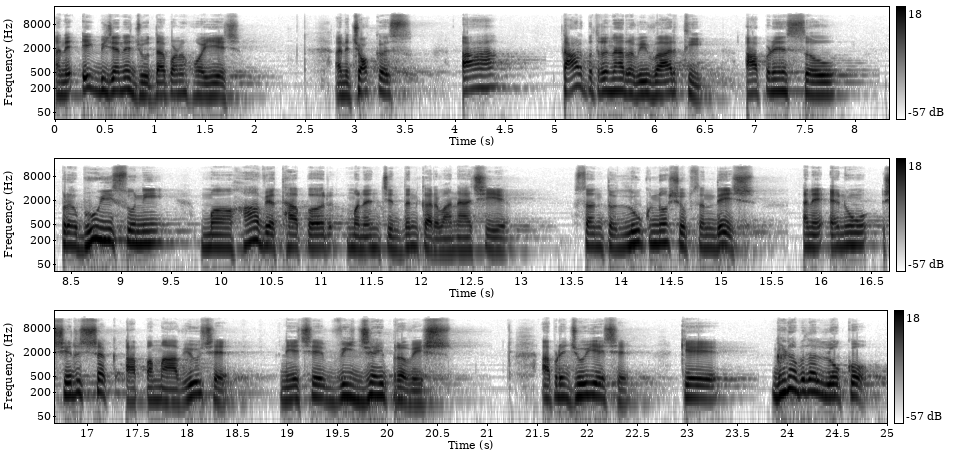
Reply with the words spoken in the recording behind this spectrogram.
અને એકબીજાને જોતા પણ હોઈએ છીએ અને ચોક્કસ આ તાળપત્રના રવિવારથી આપણે સૌ પ્રભુ ઈસુની મહાવ્યથા પર મનન ચિંતન કરવાના છીએ. સંત લૂકનો શુભ સંદેશ અને એનું શીર્ષક આપવામાં આવ્યું છે અને એ છે વિજય પ્રવેશ. આપણે જોઈએ છે કે ઘણા બધા લોકો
